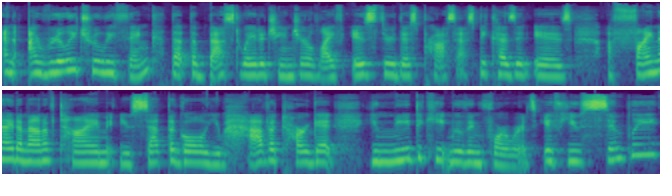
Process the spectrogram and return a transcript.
And I really truly think that the best way to change your life is through this process because it is a finite amount of time. You set the goal, you have a target, you need to keep moving forwards. If you simply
